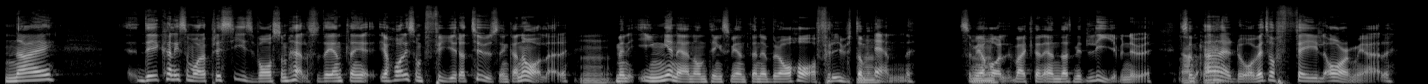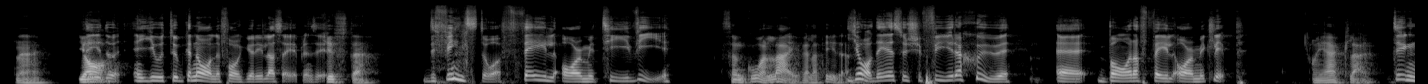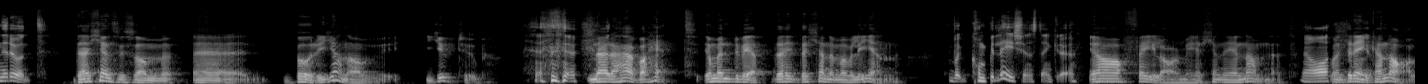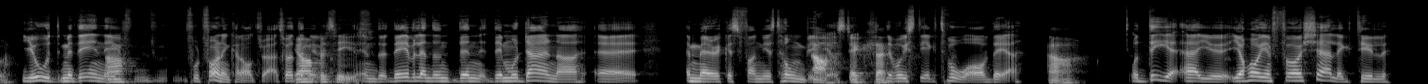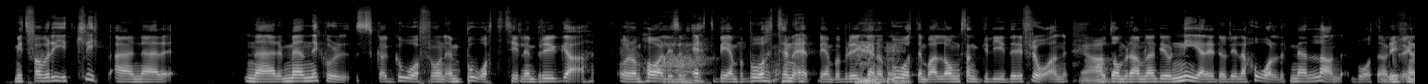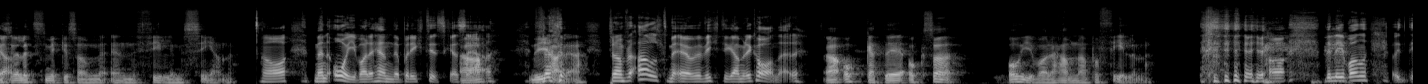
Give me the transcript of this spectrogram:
Nej, det kan liksom vara precis vad som helst. Det är egentligen, jag har liksom 4000 kanaler, Mm. men ingen är någonting som egentligen är bra att ha, förutom Mm. en, som jag Mm. har verkligen ändrat mitt liv nu. Som Okej. är då, vet du vad Fail Army är? Nej. Det är Ja, ju då en YouTube-kanal när folk gör illa sig i princip. just det. Det finns då Fail Army TV. Som går live hela tiden. Ja, det är så 24-7 eh, bara Fail Army-klipp. Åh jäklar. Dygnet runt. Det här känns ju som eh, början av Youtube. När det här var hett. Ja men du vet, det, det känner man väl igen. Compilations, tänker du? Ja, Fail Army, jag känner igen namnet. Ja, Var inte det en kanal? jo, men det är en, Ja. fortfarande en kanal, tror jag. jag tror Ja, den är, precis. En, det är väl ändå den, det moderna eh, America's Funniest Home Videos. Ja, typ. Det var ju steg två av det. Ja. Och det är ju, jag har ju en förkärlek till, mitt favoritklipp är när, när människor ska gå från en båt till en brygga och de har liksom Ah. ett ben på båten och ett ben på bryggan och båten bara långsamt glider ifrån ja. och de ramlar ner i det lilla hålet mellan båten och Det bryggan. känns väldigt mycket som en filmscen. Ja, men oj vad det händer på riktigt ska jag säga. Ja. Det gör det. Framför allt med överviktiga amerikaner. Ja, och att det också, oj vad det hamnar på film. ja, det, nå-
